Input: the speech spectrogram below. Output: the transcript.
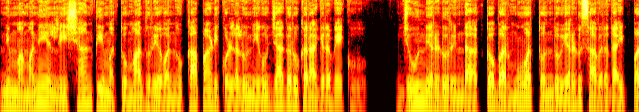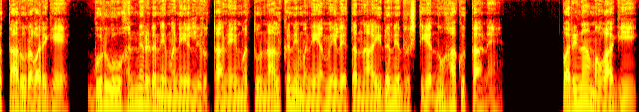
ನಿಮ್ಮ ಮನೆಯಲ್ಲಿ ಶಾಂತಿ ಮತ್ತು ಮಾಧುರ್ಯವನ್ನು ಕಾಪಾಡಿಕೊಳ್ಳಲು ನೀವು ಜಾಗರೂಕರಾಗಿರಬೇಕು. ಜೂನ್ ಎರಡರಿಂದ ಅಕ್ಟೋಬರ್ ಮೂವತ್ತೊಂದು ಎರಡು ಸಾವಿರದ ಇಪ್ಪತ್ತಾರರವರೆಗೆ, ಗುರುವು ಹನ್ನೆರಡನೇ ಮನೆಯಲ್ಲಿರುತ್ತಾನೆ ಮತ್ತು ನಾಲ್ಕನೇ ಮನೆಯ ಮೇಲೆ ತನ್ನ ಐದನೇ ದೃಷ್ಟಿಯನ್ನು ಹಾಕುತ್ತಾನೆ. ಪರಿಣಾಮವಾಗಿ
